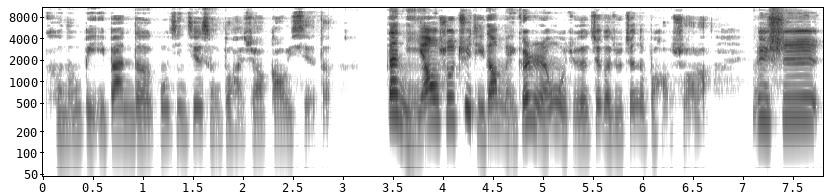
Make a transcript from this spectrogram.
可能比一般的工薪阶层都还是要高一些的。但你要说具体到每个人，我觉得这个就真的不好说了。律师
